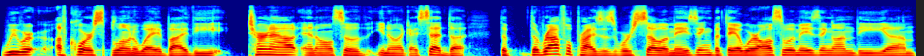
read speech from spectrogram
we were of course blown away by the turnout and also you know like I said the the the raffle prizes were so amazing but they were also amazing on the um,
